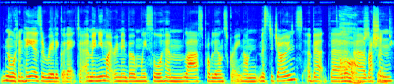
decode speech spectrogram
Norton, he is a really good actor. I mean, you might remember when we saw him last, probably on screen, on Mr. Jones about the Oh, uh, Russian. Jones.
